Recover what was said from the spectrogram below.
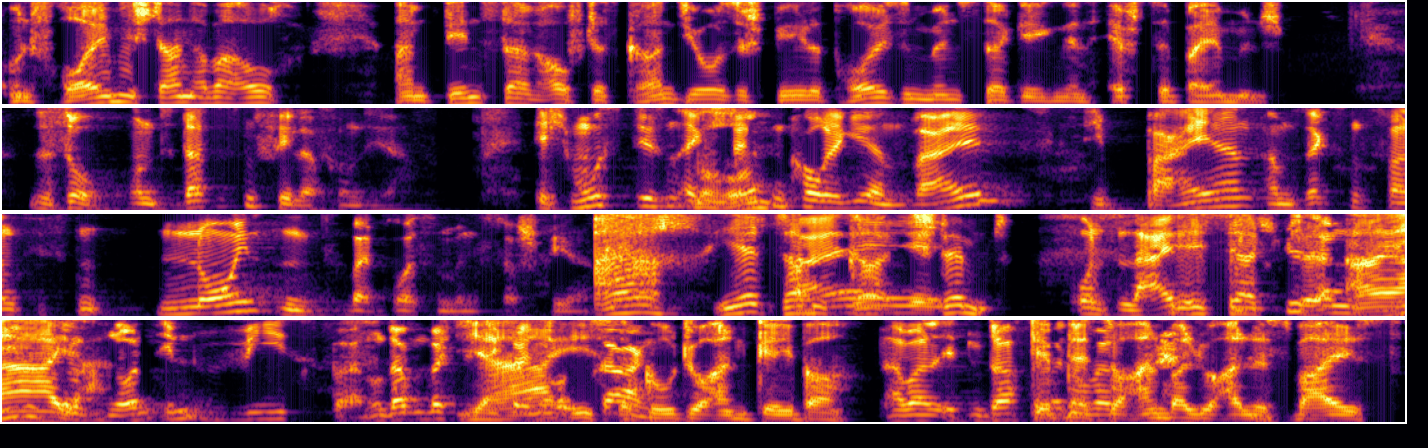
und freue mich dann aber auch am Dienstag auf das grandiose Spiel Preußen-Münster gegen den FC Bayern München. So, und das ist ein Fehler von dir. Ich muss diesen Experten Warum? korrigieren, weil die Bayern am 26.09. bei Preußen Münster spielen. Ach, jetzt habe ich es gerade, stimmt. Und Leipzig ist ja, spielt am ah, ja, ja. in Wiesbaden. Und da möchte ich ja, dich ist so gut, du Angeber. Aber du darfst Gib nicht so an, weil du alles weißt.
